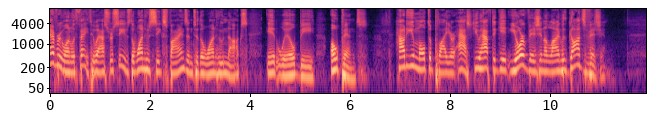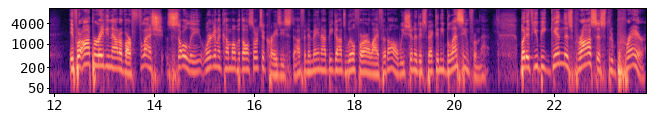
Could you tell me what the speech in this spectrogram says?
Everyone with faith who asks receives. The one who seeks finds, and to the one who knocks, it will be opened. How do you multiply your ask? You have to get your vision aligned with God's vision. If we're operating out of our flesh solely, we're going to come up with all sorts of crazy stuff, and it may not be God's will for our life at all. We shouldn't expect any blessing from that. But if you begin this process through prayer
